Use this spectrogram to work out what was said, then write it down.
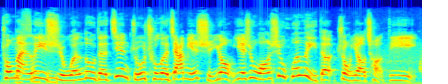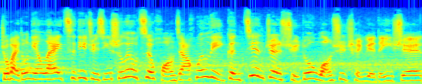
充满历史纹路的建筑，除了加冕使用，也是王室婚礼的重要场地。九百多年来，此地举行十六次皇家婚礼，更见证许多王室成员的一生。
